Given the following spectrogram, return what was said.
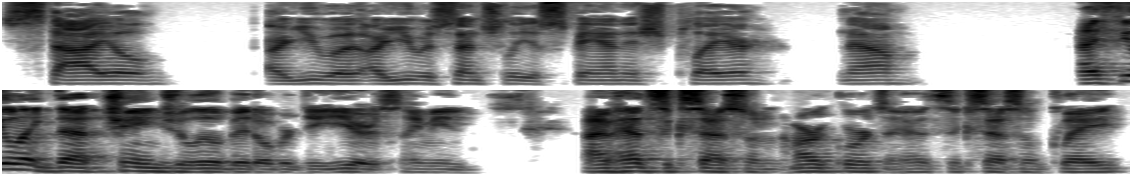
style? Are you a, are you essentially a Spanish player now? i feel like that changed a little bit over the years i mean i've had success on hard courts i had success on clay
